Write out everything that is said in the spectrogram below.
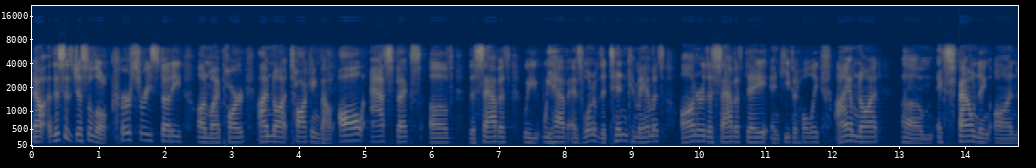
Now, this is just a little cursory study on my part. I'm not talking about all aspects of the Sabbath. We, we have as one of the Ten Commandments, honor the Sabbath day and keep it holy. I am not um, expounding on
